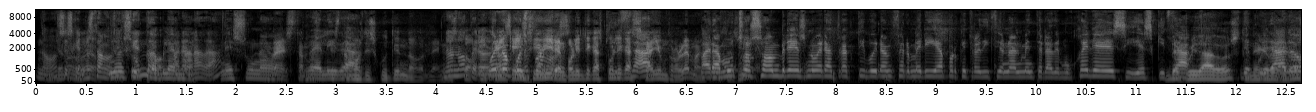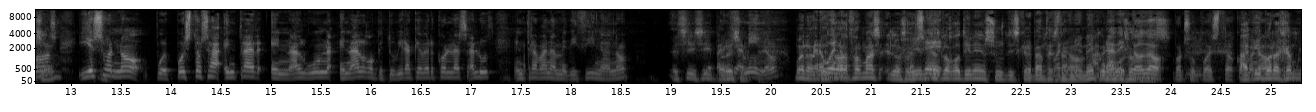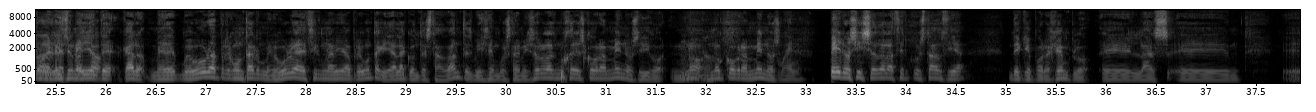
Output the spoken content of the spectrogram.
No, si es que no estamos diciendo es problema, para nada. Es una estamos, realidad. Estamos discutiendo. no, no, pero bueno, que pues incidir en políticas públicas es que hay un problema. Para muchos hombres no era atractivo ir a enfermería porque tradicionalmente era de mujeres y es quizá de cuidados, de cuidados y eso no, pues puestos a entrar en alguna en algo que tuviera que ver con la salud, entraban a medicina, ¿no? Eh, sí, sí, por eso. Bueno, de todas formas, los oyentes luego tienen sus discrepancias también, ¿eh? Como vosotros. todo, por supuesto. Aquí, por ejemplo, me dice un oyente, claro, me, vuelve a preguntar, me vuelve a decir una misma pregunta que ya la he contestado antes. Me dicen, ¿vuestra emisora las mujeres cobran menos? Y digo, no, no, cobran menos. Pero sí se da la circunstancia de que, por ejemplo, eh, las eh,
